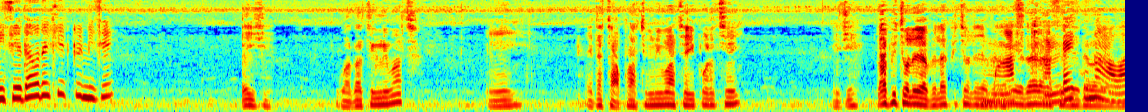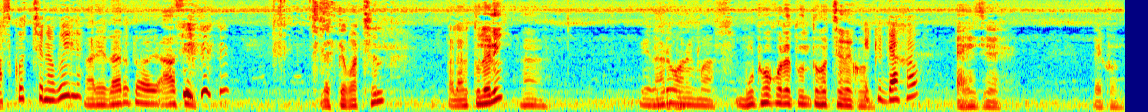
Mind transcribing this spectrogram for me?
নিচে দাও দেখি একটু নিচে। এই যে গদা চিংড়ি মাছ। এই এটা চাপড়া চিংড়ি মাছ এই পড়েছে এই। এই যে লাফি চলে যাবে লাফি চলে যাবে। মাছ ঠান্ডায় কোনো আওয়াজ করছে না বুঝলে? আর এধারে তো আছে দেখতে পাচ্ছেন? তাহলে আমি তুলে নিই। হ্যাঁ। এধারেও অনেক মাছ। মুঠো করে তুলতে হচ্ছে দেখুন। একটু দেখাও। এই যে দেখুন।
